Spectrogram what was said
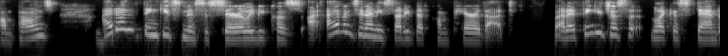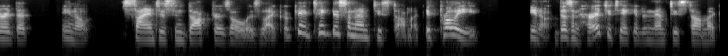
compounds. Mm-hmm. i don't think it's necessarily because I, I haven't seen any study that compare that but i think it's just like a standard that you know scientists and doctors always like, okay, take this on empty stomach. It probably, you know, doesn't hurt to take it on an empty stomach,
